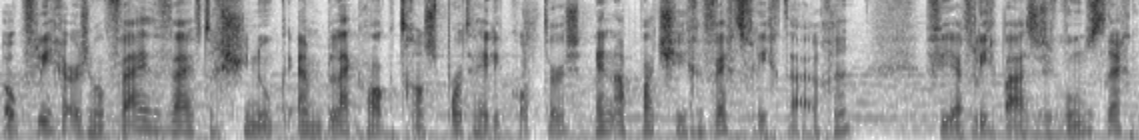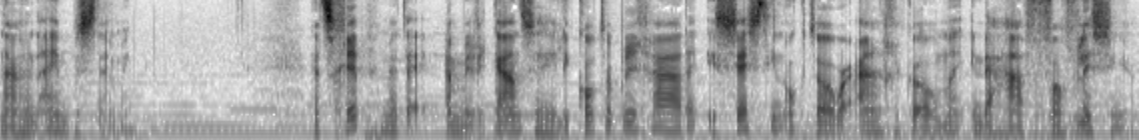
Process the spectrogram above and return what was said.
Ook vliegen er zo'n 55 Chinook en Black Hawk transporthelikopters en Apache gevechtsvliegtuigen via vliegbasis Woensdrecht naar hun eindbestemming. Het schip met de Amerikaanse helikopterbrigade is 16 oktober aangekomen in de haven van Vlissingen.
